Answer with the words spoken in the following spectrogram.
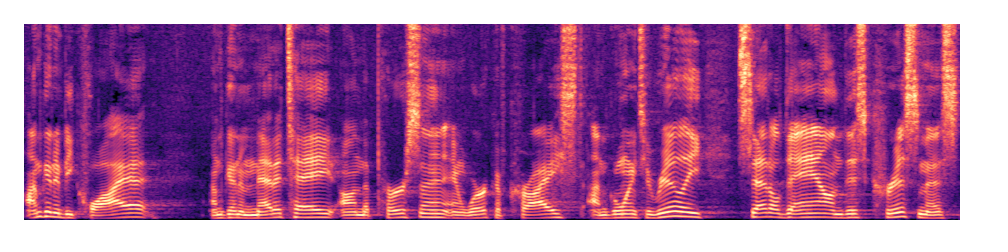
I'm going to be quiet. I'm going to meditate on the person and work of Christ. I'm going to really settle down this Christmas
